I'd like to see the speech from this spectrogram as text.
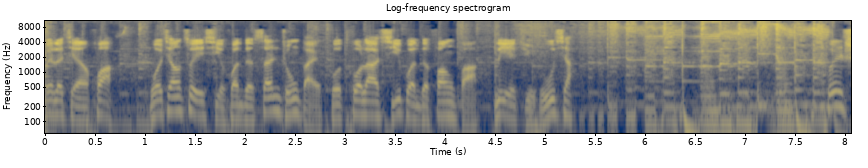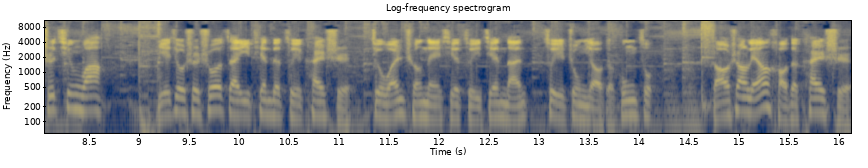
为了简化，我将最喜欢的三种摆脱拖拉习惯的方法列举如下：吞食青蛙，也就是说，在一天的最开始就完成那些最艰难、最重要的工作。早上良好的开始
